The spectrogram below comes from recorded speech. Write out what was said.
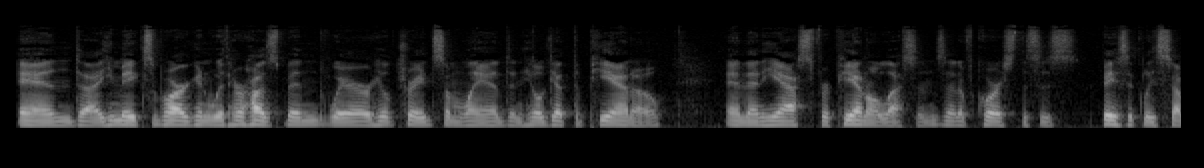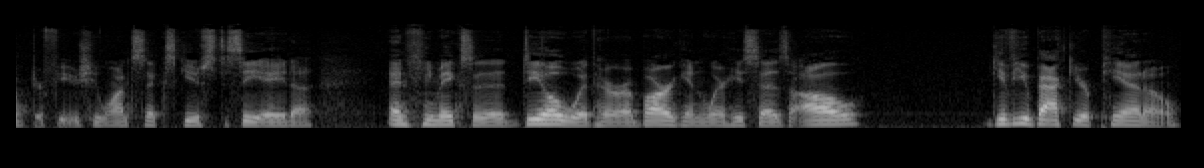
And uh, he makes a bargain with her husband where he'll trade some land and he'll get the piano. And then he asks for piano lessons. And of course, this is basically subterfuge. He wants an excuse to see Ada. And he makes a deal with her, a bargain, where he says, I'll give you back your piano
